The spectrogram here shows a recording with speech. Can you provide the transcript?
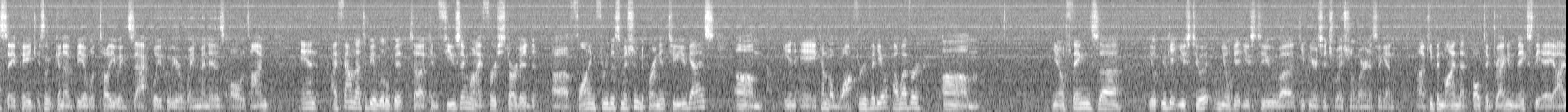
SA page isn't going to be able to tell you exactly who your wingman is all the time. And I found that to be a little bit uh, confusing when I first started uh, flying through this mission to bring it to you guys um, in a kind of a walkthrough video. However, um, you know, things, uh, you'll, you'll get used to it and you'll get used to uh, keeping your situational awareness again. Uh, keep in mind that Baltic Dragon makes the AI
